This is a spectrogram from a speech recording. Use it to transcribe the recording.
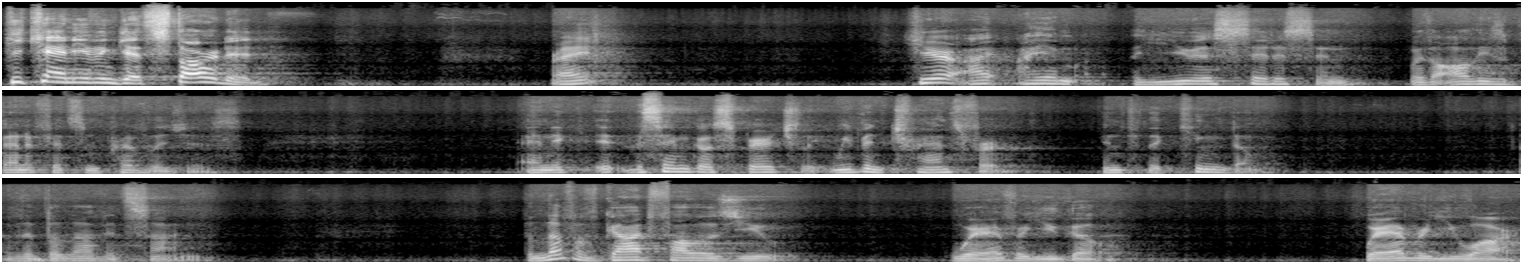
He can't even get started, right? Here, I, I am a U.S. citizen with all these benefits and privileges. And it, it, the same goes spiritually. We've been transferred into the kingdom of the beloved Son. The love of God follows you wherever you go, wherever you are.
